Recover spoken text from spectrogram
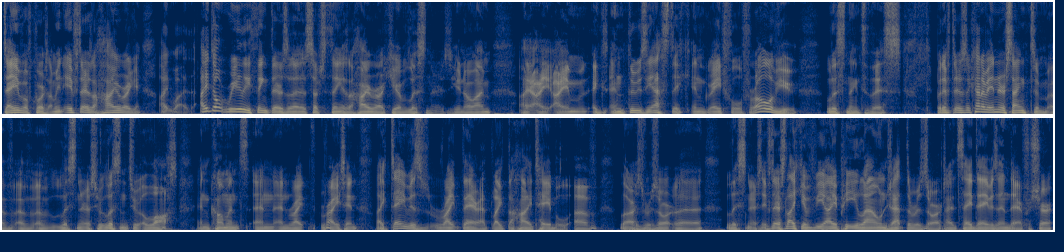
Dave, of course, I mean, if there's a hierarchy, I, I don't really think there's a, such a thing as a hierarchy of listeners. You know, I'm I, I I'm enthusiastic and grateful for all of you listening to this. But if there's a kind of inner sanctum of, of, of, listeners who listen to a lot and comment and, and write write in, like Dave is right there at like the high table of Lars Resort uh, listeners. If there's like a VIP lounge at the resort, I'd say Dave is in there for sure.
